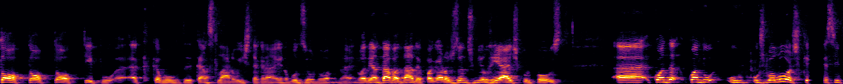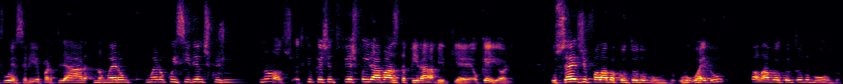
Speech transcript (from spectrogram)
top, top, top, tipo a que acabou de cancelar o Instagram, eu não vou dizer o nome, não, é? não adiantava de nada eu pagar os 200 mil reais por post, uh, quando, quando o, os valores que esse influencer ia partilhar não eram, não eram coincidentes com os nossos. Aquilo que a gente fez foi ir à base da pirâmide, que é, ok, olha, O Sérgio falava com todo mundo, o Edu falava com todo mundo,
